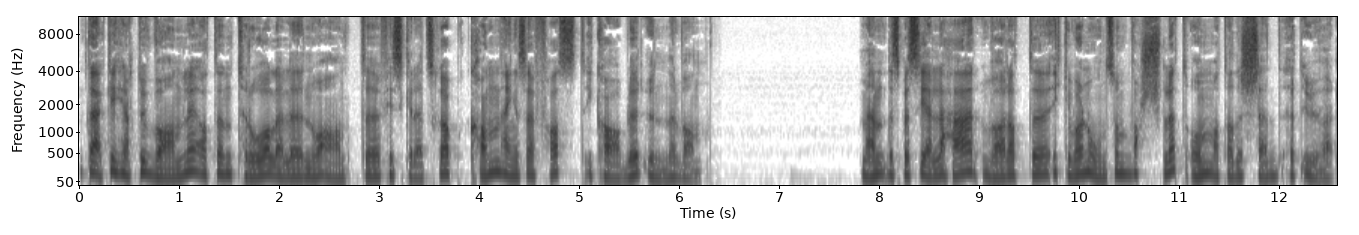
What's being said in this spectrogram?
Det er ikke helt uvanlig at en trål eller noe annet eh, fiskeredskap kan henge seg fast i kabler under vann. Men det spesielle her var at det ikke var noen som varslet om at det hadde skjedd et uhell.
